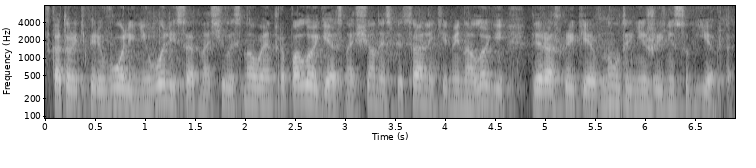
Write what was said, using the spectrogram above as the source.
с которой теперь волей-неволей соотносилась новая антропология, оснащенная специальной терминологией для раскрытия внутренней жизни субъекта.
